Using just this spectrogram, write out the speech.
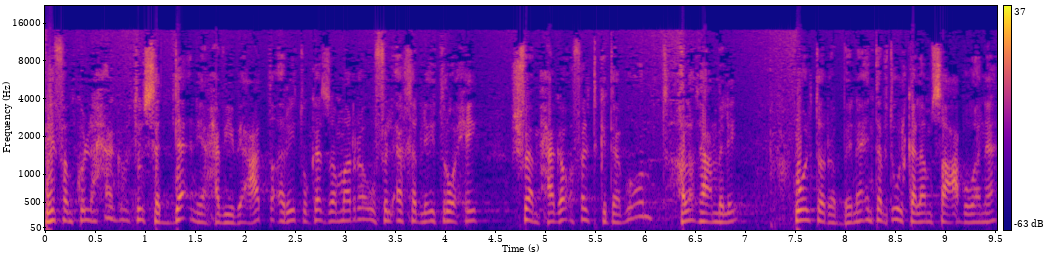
بيفهم كل حاجة. قلت له صدقني يا حبيبي قعدت قريته كذا مرة وفي الآخر لقيت روحي مش فاهم حاجة وقفلت كتابه وقمت. خلاص هعمل إيه؟ وقلت لربنا أنت بتقول كلام صعب وأنا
